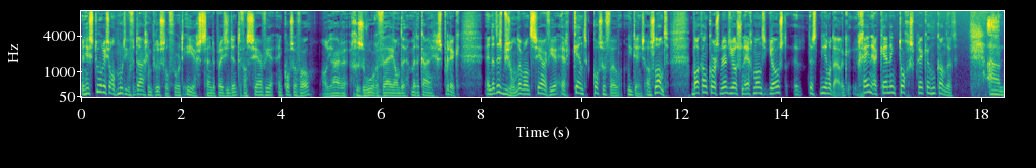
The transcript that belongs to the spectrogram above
Een historische ontmoeting vandaag in Brussel. Voor het eerst zijn de presidenten van Servië en Kosovo... al jaren gezworen vijanden met elkaar in gesprek. En dat is bijzonder, want Servië erkent Kosovo niet eens als land. Balkan-correspondent Joost van Egmond. Joost, eh, dat is niet helemaal duidelijk. Geen erkenning, toch gesprekken, hoe kan dat? Um,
